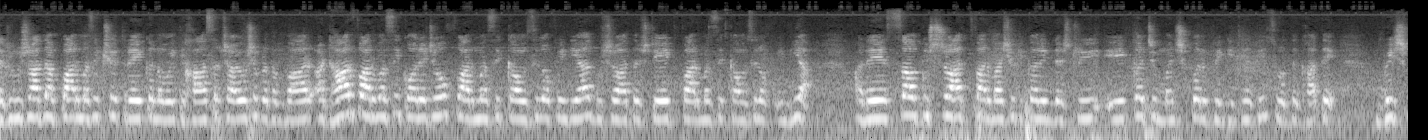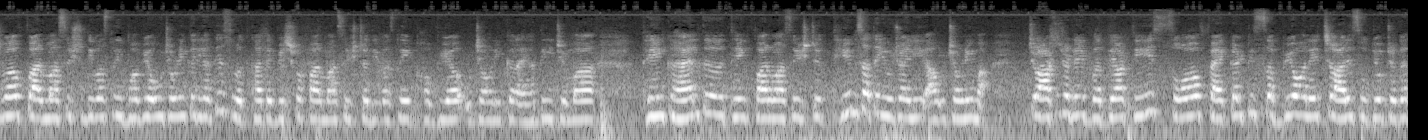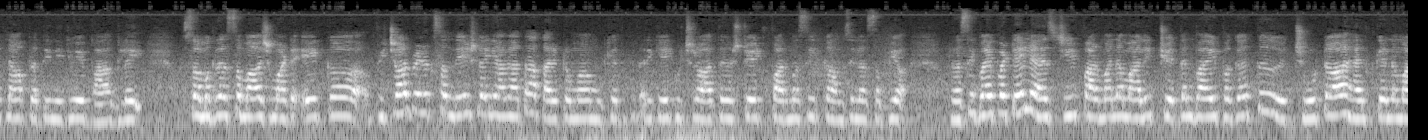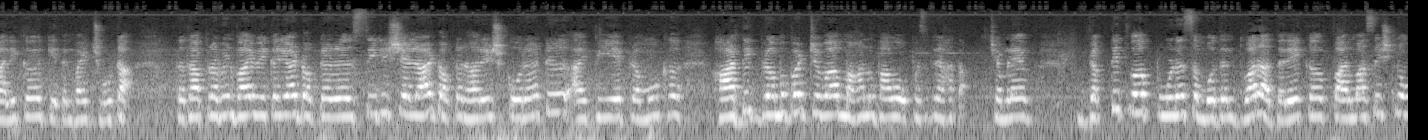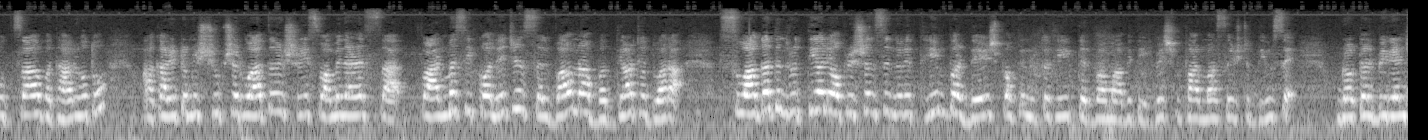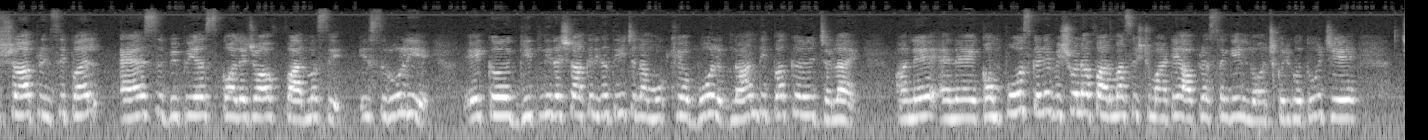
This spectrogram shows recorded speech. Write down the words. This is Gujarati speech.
દક્ષિણ ગુજરાતના ફાર્મસી ક્ષેત્રે એક નવો ઇતિહાસ રચાયો છે. પ્રથમવાર અઢાર ફાર્મસી કોલેજો, pharmacy council of India, Gujarat state pharmacy council of India અને સાઉથ ગુજરાત ફાર્માસ્યુટિકલ ઇન્ડસ્ટ્રી એક જ મંચ પર ભેગી થઈ હતી સુરત ખાતે. વિશ્વ ફાર્માસિસ્ટ દિવસની ભવ્ય ઉજવણી કરી હતી. સુરત ખાતે વિશ્વ ફાર્માસિસ્ટ દિવસની ભવ્ય ઉજવણી કરાઈ હતી, જેમાં think health think pharmacist theme સાથે યોજાયેલી આ ઉજવણીમાં માલિક ચેતનભાઈ ભગત જોટા હેલ્થકેરના માલિક કેતનભાઈ જોટા તથા Pravinbhai Vekariya, doctor CD Shela doctor Haresh Korat IPA પ્રમુખ હાર્દિક બ્રહ્મભટ્ટ જેવા મહાનુભાવો ઉપસ્થિત રહ્યા હતા. જેમણે વ્યક્તિત્વ પૂર્ણ સંબોધન દ્વારા દરેક ફાર્માસિસ્ટનો ઉત્સાહ વધાર્યો હતો. આ કાર્યક્રમની શુભ શરૂઆત શ્રી સ્વામિનારાયણ ફાર્મસી કોલેજ સલવાવના વિદ્યાર્થીઓ દ્વારા સ્વાગત નૃત્ય અને ઓપરેશન સિંધુની થીમ પર દેશભક્તિ નૃત્યથી કરવામાં આવી હતી. વિશ્વ ફાર્માસિસ્ટ દિવસે doctor Biren Shah, principal S. BPS college of pharmacy ઇસરોલીએ એક ગીતની રચના કરી હતી, જેના મુખ્ય બોલ જ્ઞાન દીપક જલાય અને એને કમ્પોઝ કરીને વિશ્વના ફાર્માસિસ્ટ માટે આ પ્રસંગે લોન્ચ કર્યું હતું, જે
